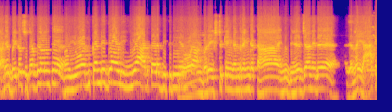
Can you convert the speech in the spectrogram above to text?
ಗಾಡಿಯಲ್ಲಿ ಬೈಕಲ್ಲಿ ಸುತ್ತಾಡ್ತಿದ್ದಾಳಂತೆ. ಅಯ್ಯೋ ಅನ್ಕೊಂಡಿದ್ದೆ ಅವಳು ಹಿಂಗೆ ಆಡ್ತಾಳೆ ಬಿತ್ರಿ ಅಂತ. ಬರೀ ಇಷ್ಟಕ್ಕೆ ಹಿಂಗಂದ್ರೆ ಹೆಂಗಕ್ಕ? ಇನ್ನು ಬೇಜಾನ್ ಇದೆ ಅದೆಲ್ಲ ಯಾಕೆ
